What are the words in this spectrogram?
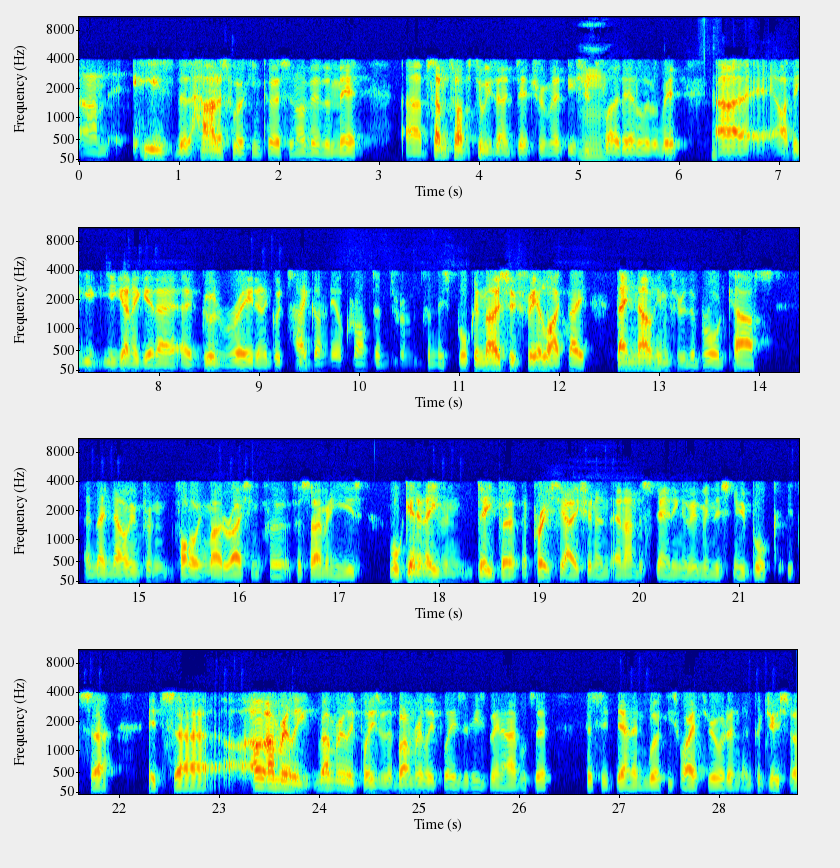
Um, he is the hardest working person I've ever met. Uh, sometimes to his own detriment. He should slow down a little bit. Uh, I think you, you're going to get a, a good read and a good take on Neil Crompton from, from this book. And those who feel like they, they know him through the broadcasts and they know him from following motor racing for, for so many years will get an even deeper appreciation and, and understanding of him in this new book. It's uh, it's uh, I'm really I'm really pleased with it, but I'm really pleased that he's been able to to sit down and work his way through it and, and produce it. I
